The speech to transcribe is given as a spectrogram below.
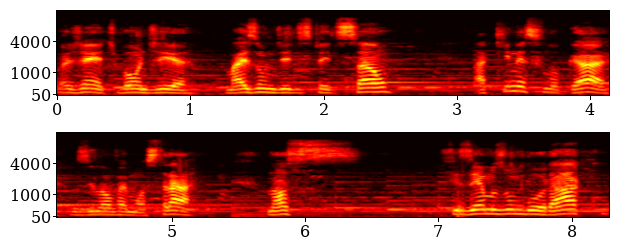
Oi gente, bom dia. Mais um dia de expedição. Aqui nesse lugar, o Zilão vai mostrar, nós fizemos um buraco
